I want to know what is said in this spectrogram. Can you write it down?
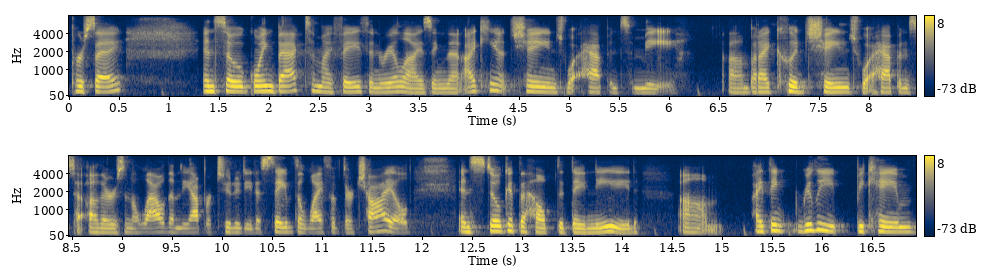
per se. And so going back to my faith and realizing that I can't change what happened to me. um, but I could change what happens to others and allow them the opportunity to save the life of their child and still get the help that they need. Um, I think really became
